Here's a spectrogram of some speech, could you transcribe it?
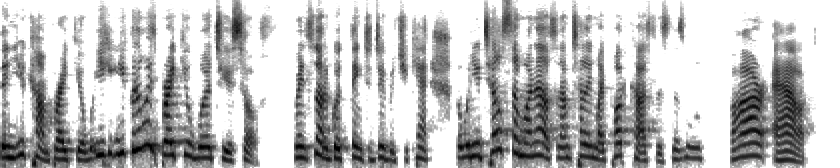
then you can't break your you, you can always break your word to yourself. I mean, it's not a good thing to do, but you can. But when you tell someone else, and I'm telling my podcast listeners, well, far out.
